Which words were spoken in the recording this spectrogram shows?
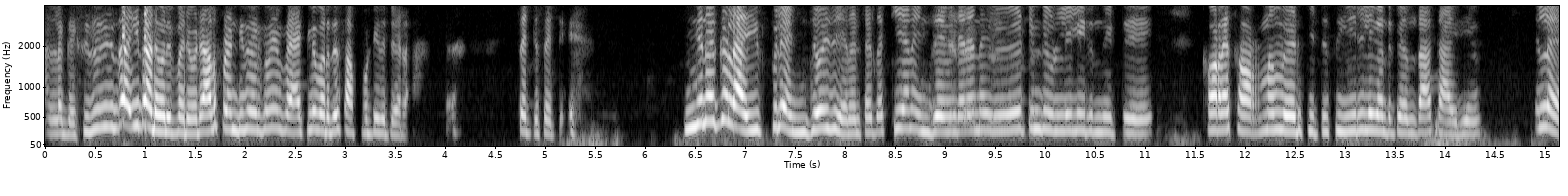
അല്ല ഗൈസ് ഇത് ഇതാ ഇത് അടിപൊളി പരിപാടി. ആളെ ഫ്രണ്ടിൽ നിന്ന് വരുമ്പോൾ ബാക്കിൽ വെറുതെ സപ്പോർട്ട് ചെയ്തിട്ട് വരാം. Set set. ഇങ്ങനെയൊക്കെ ലൈഫിൽ എൻജോയ് ചെയ്യണം കേട്ടോ ഇതൊക്കെയാണ് എൻജോയ്മെന്റ് അല്ലാണ്ട് വീട്ടിന്റെ ഉള്ളിൽ ഇരുന്നിട്ട് കുറെ സ്വർണം മേടിച്ചിട്ട് സീരിയൽ കണ്ടിട്ട് എന്താ കാര്യം? അല്ലേ?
